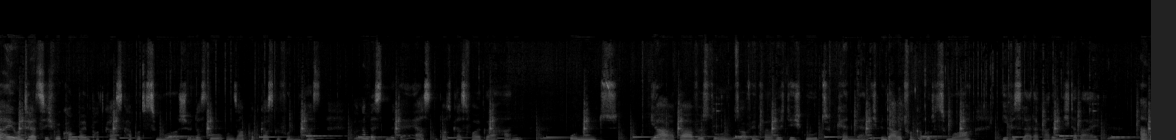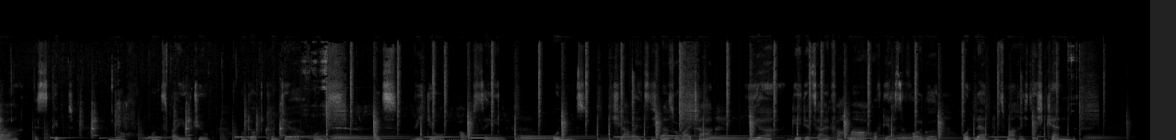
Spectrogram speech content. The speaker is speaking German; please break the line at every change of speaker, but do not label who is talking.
Hi und herzlich willkommen beim Podcast Kaputtes Humor. Schön, dass du unser Podcast gefunden hast. Fang am besten mit der ersten Podcast-Folge an. Und ja, da wirst du uns auf jeden Fall richtig gut kennenlernen. Ich bin David von Kaputtes Humor. Eve ist leider gerade nicht dabei. Aber es gibt noch uns bei YouTube. Und dort könnt ihr uns als Video auch sehen. Und ich laber jetzt nicht mehr so weiter. Ihr geht jetzt einfach mal auf die erste Folge und lernt uns mal richtig kennen.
